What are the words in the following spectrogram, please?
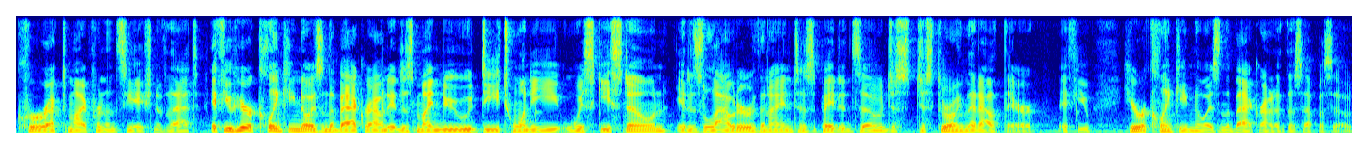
correct my pronunciation of that. If you hear a clinking noise in the background, it is my new D20 whiskey stone. It is louder than I anticipated, so just just throwing that out there. If you hear a clinking noise in the background of this episode.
